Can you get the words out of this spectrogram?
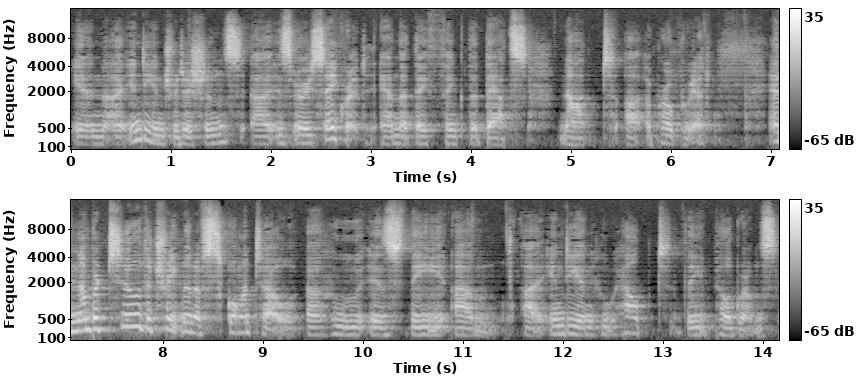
in uh, Indian traditions uh, is very sacred, and that they think that that's not uh, appropriate. And number two, the treatment of Squanto, uh, who is the um, uh, Indian who helped the pilgrims.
